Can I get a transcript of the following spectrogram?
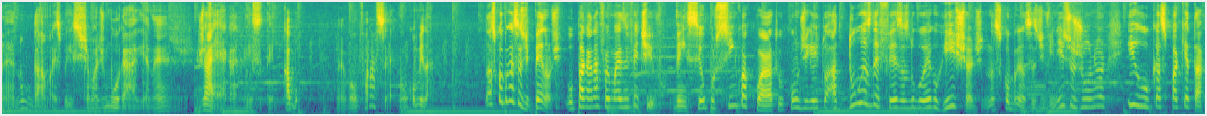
É, não dá mais para ele se chamar de Muralha, né? Já era esse tempo, acabou. É, vamos falar sério, vamos combinar. Nas cobranças de pênalti, o Paraná foi mais efetivo. Venceu por 5 a 4 com direito a duas defesas do goleiro Richard nas cobranças de Vinícius Júnior e Lucas Paquetá.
